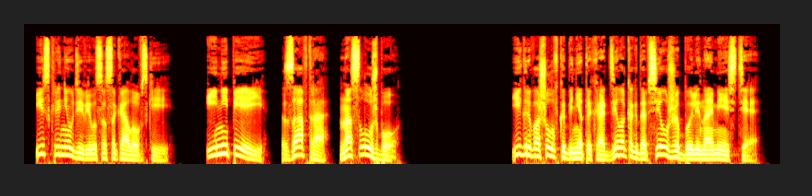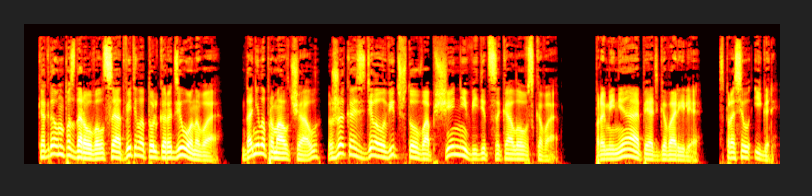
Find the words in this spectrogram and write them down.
— искренне удивился Соколовский. «И не пей, завтра на службу». Игорь вошел в кабинет их отдела, когда все уже были на месте. Когда он поздоровался, ответила только Родионова. Данила промолчал, Жека сделал вид, что вообще не видит Соколовского. «Про меня опять говорили?» — спросил Игорь.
